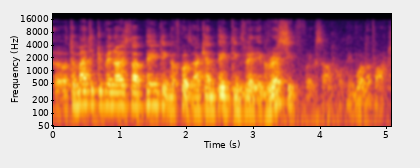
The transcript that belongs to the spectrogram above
Uh, automatically when I start painting, of course, I can paint things very aggressive, for example, in world of art.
